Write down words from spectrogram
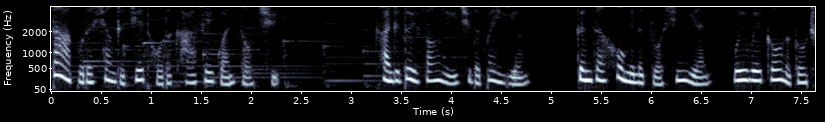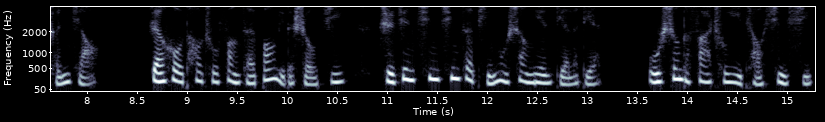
大步的向着街头的咖啡馆走去。看着对方离去的背影，跟在后面的左心言微微勾了勾唇角。然后掏出放在包里的手机，只见轻轻在屏幕上面点了点，无声的发出一条信息。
